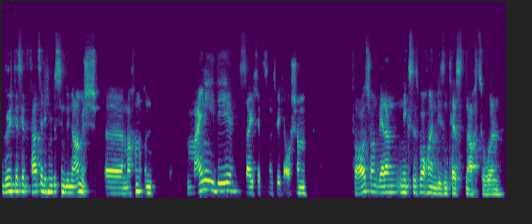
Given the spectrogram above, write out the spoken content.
würde ich das jetzt tatsächlich ein bisschen dynamisch äh, machen und meine Idee, das sage ich jetzt natürlich auch schon vorausschauen, wäre dann nächstes Wochenende diesen Test nachzuholen.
